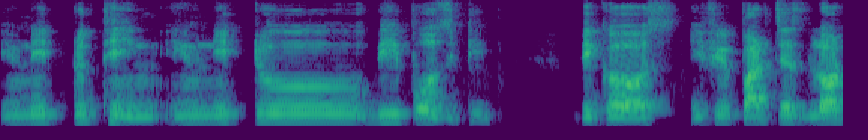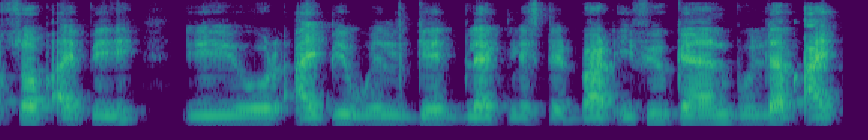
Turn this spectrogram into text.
you need to think you need to be positive. Because if you purchase lots of ip your ip will get blacklisted. But if you can build up ip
